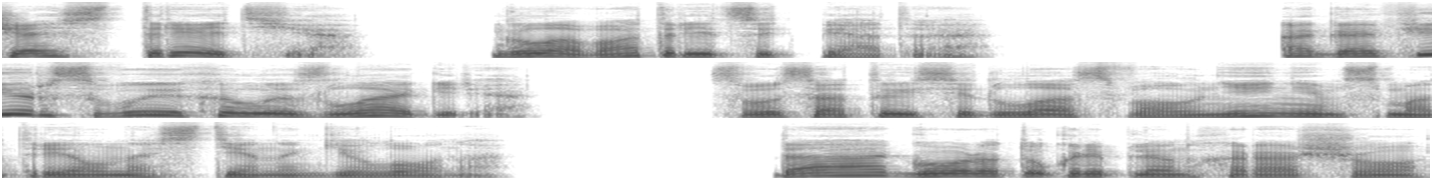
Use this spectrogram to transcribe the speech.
Часть третья. Глава 35. Агафирс выехал из лагеря. С высоты седла с волнением смотрел на стены Гелона. Да, город укреплен хорошо,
